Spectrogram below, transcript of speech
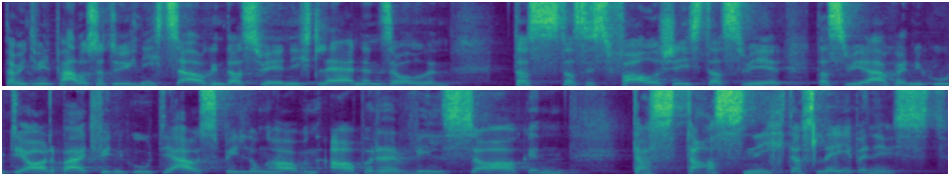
Damit will Paulus natürlich nicht sagen, dass wir nicht lernen sollen, dass, dass es falsch ist, dass wir, dass wir auch eine gute Arbeit finden, gute Ausbildung haben. Aber er will sagen, dass das nicht das Leben ist.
